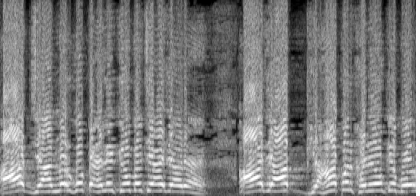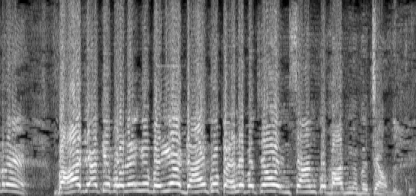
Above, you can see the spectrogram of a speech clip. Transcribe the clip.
आज जानवर को पहले क्यों बचाया जा रहा है? आज आप यहाँ पर खड़े होकर बोल रहे हैं बाहर जाके बोलेंगे भैया गाय को पहले बचाओ इंसान को बाद में बचाओ। बिल्कुल।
